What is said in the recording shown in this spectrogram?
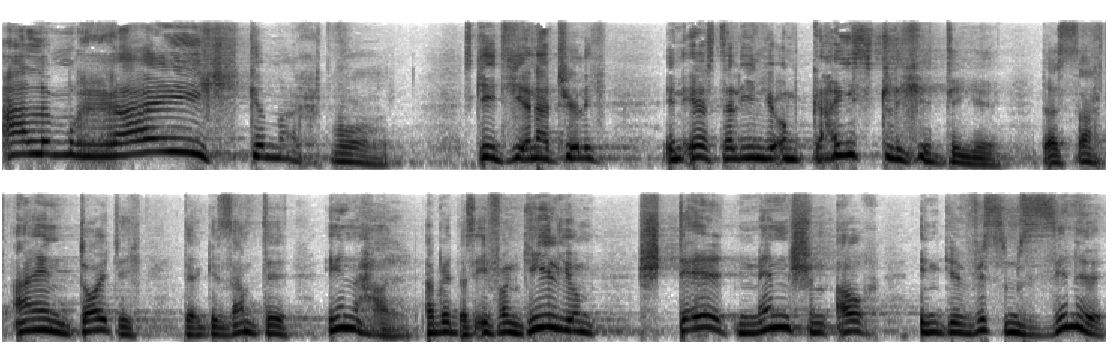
allem reich gemacht worden. Es geht hier natürlich in erster Linie um geistliche Dinge. Das sagt eindeutig der gesamte Inhalt. Aber das Evangelium stellt Menschen auch in gewissem Sinne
